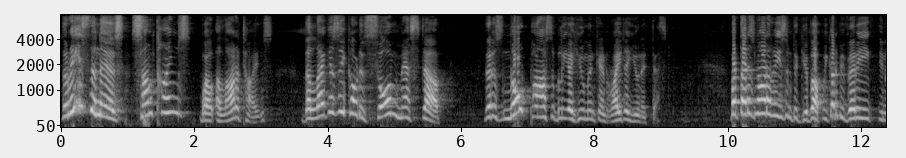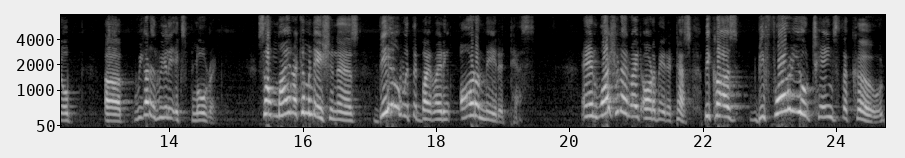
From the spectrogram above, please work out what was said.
The reason is sometimes, well, a lot of times, the legacy code is so messed up, there is no possibly a human can write a unit test. But that is not a reason to give up. We got to be very, you know, uh, we got to really explore it. So my recommendation is deal with it by writing automated tests. And why should I write automated tests? Because before you change the code,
